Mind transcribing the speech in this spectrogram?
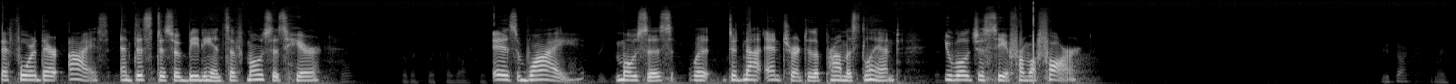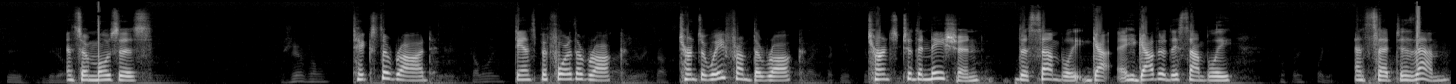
before their eyes, and this disobedience of Moses here is why Moses w- did not enter into the promised land. You will just see it from afar. And so Moses takes the rod, stands before the rock, turns away from the rock, turns to the nation, the assembly, ga- he gathered the assembly, and said to them,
